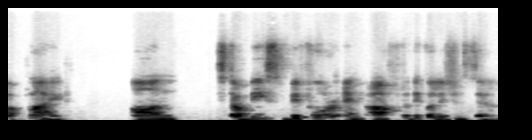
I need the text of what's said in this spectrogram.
applied on stubbies before and after the collision cell,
